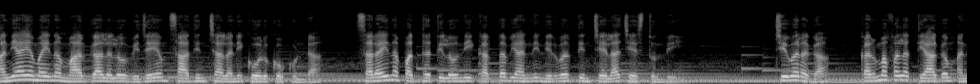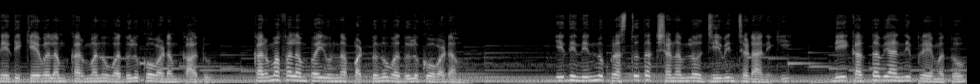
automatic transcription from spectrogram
అన్యాయమైన మార్గాలలో విజయం సాధించాలని కోరుకోకుండా సరైన పద్ధతిలో నీ కర్తవ్యాన్ని నిర్వర్తించేలా చేస్తుంది. చివరగా కర్మఫల త్యాగం అనేది కేవలం కర్మను వదులుకోవడం కాదు కర్మఫలంపై ఉన్న పట్టును వదులుకోవడం. ఇది నిన్ను ప్రస్తుత క్షణంలో జీవించడానికి నీ కర్తవ్యాన్ని ప్రేమతో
